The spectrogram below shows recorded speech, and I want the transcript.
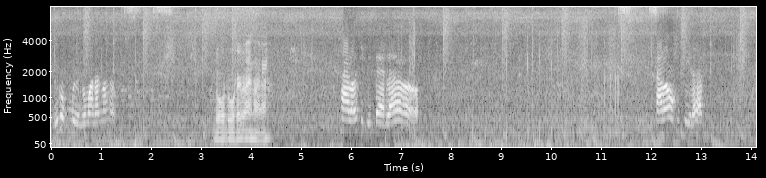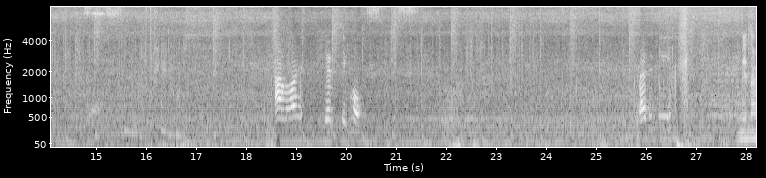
หรือหกหมื่นประมาณนั้นมั้งครับดูดูได้ไหมหน่อยนะห้าร้อยสี่สิบแปดแล้วห้าร้อยหกสิบสี่แล้วครับ ห้าร้อยเจ็ดสิบหกแปดสิบสี่อีกนิดนะ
